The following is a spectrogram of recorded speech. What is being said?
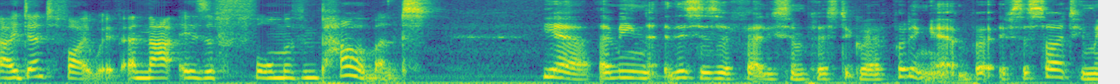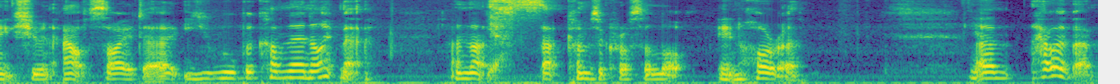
identify with, and that is a form of empowerment. Yeah, I mean, this is a fairly simplistic way of putting it, but if society makes you an outsider, you will become their nightmare. And that's Yes. that comes across a lot in horror. Yeah. Um, however,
